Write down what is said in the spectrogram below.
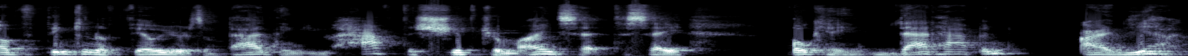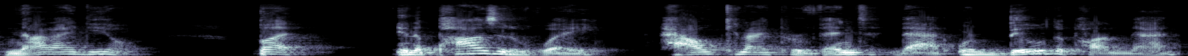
of thinking of failure as a bad thing, you have to shift your mindset to say, okay, that happened. I, yeah, not ideal. But in a positive way, how can I prevent that or build upon that?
